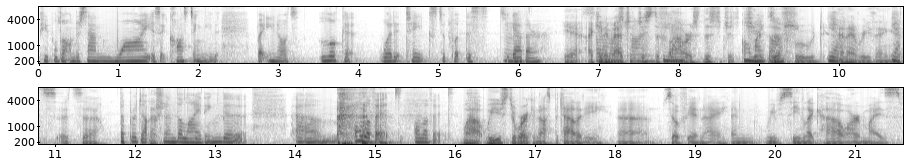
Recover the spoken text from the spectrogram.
people don't understand why is it costing me, but you know it's look at what it takes to put this mm. together. Yeah, I can imagine time. just the Yeah. flowers, this just Oh my the food Yeah. and everything. Yeah. It's it's uh The production, the lighting, the um, all of it, all of it. Wow, we used to work in hospitality, uh, Sophie and I, and we've seen like how our mice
